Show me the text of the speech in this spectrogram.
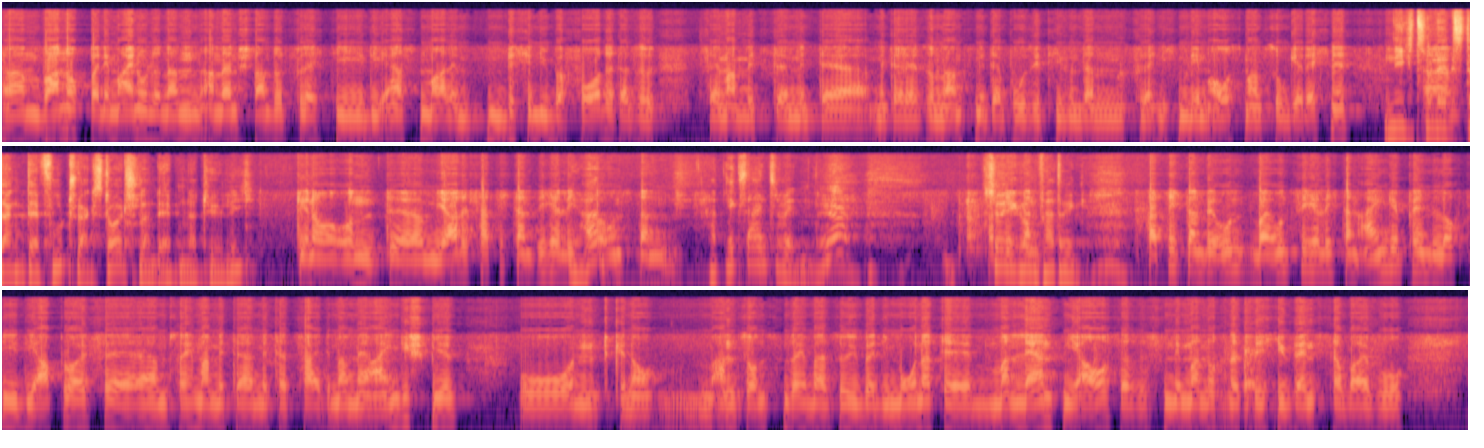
ähm, waren auch bei dem einen oder anderen Standort vielleicht die, die ersten Male ein bisschen überfordert. Also sag mal, mit, äh, mit, der, mit der Resonanz, mit der positiven dann vielleicht nicht in dem Ausmaß so gerechnet. Nicht zuletzt ähm, dank der Foodtrucks Deutschland App natürlich. Genau, und ähm, ja, das hat sich dann sicherlich ja, bei uns dann... Hat nichts einzuwenden. Ja. Entschuldigung, dann, Patrick. Hat sich dann bei uns, bei uns sicherlich dann eingependelt, auch die, die Abläufe, ähm, sag ich mal, mit der, mit der Zeit immer mehr eingespielt. Und genau, ansonsten sage ich mal so über die Monate, man lernt nie aus, also es sind immer noch natürlich Events dabei, wo,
